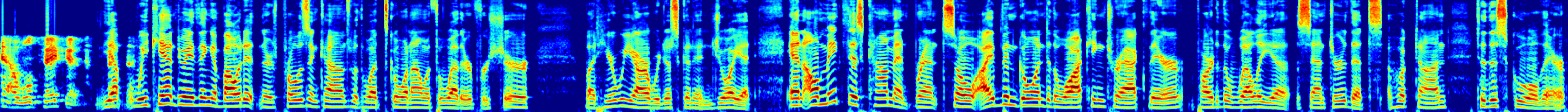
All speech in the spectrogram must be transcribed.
Yeah, we'll take it. yep, we can't do anything about it, and there's pros and cons with what's going on with the weather for sure. But here we are, we're just going to enjoy it. And I'll make this comment, Brent. So I've been going to the walking track there, part of the Wellia Center that's hooked on to the school there.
